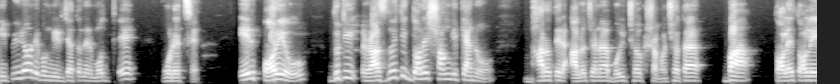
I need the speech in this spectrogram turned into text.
নিপীড়ন এবং নির্যাতনের মধ্যে পড়েছে। এর পরেও দুটি রাজনৈতিক দলের সঙ্গে কেন ভারতের আলোচনা, বৈঠক, সমঝোতা বা তলে তলে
